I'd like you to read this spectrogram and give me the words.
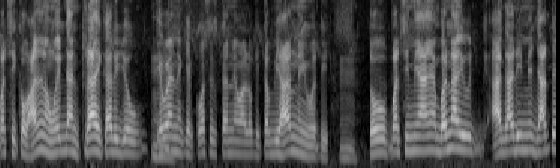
પછી કહું હાલ ને હું એકદમ ટ્રાય કરી જોઉં. કહેવાય ને કે કોશિશ કરને વાળો કે કભી હાર નહીં હોતી. તો પછી મેં અહીંયા બનાવ્યું. આ ગાડી મેં જાતે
